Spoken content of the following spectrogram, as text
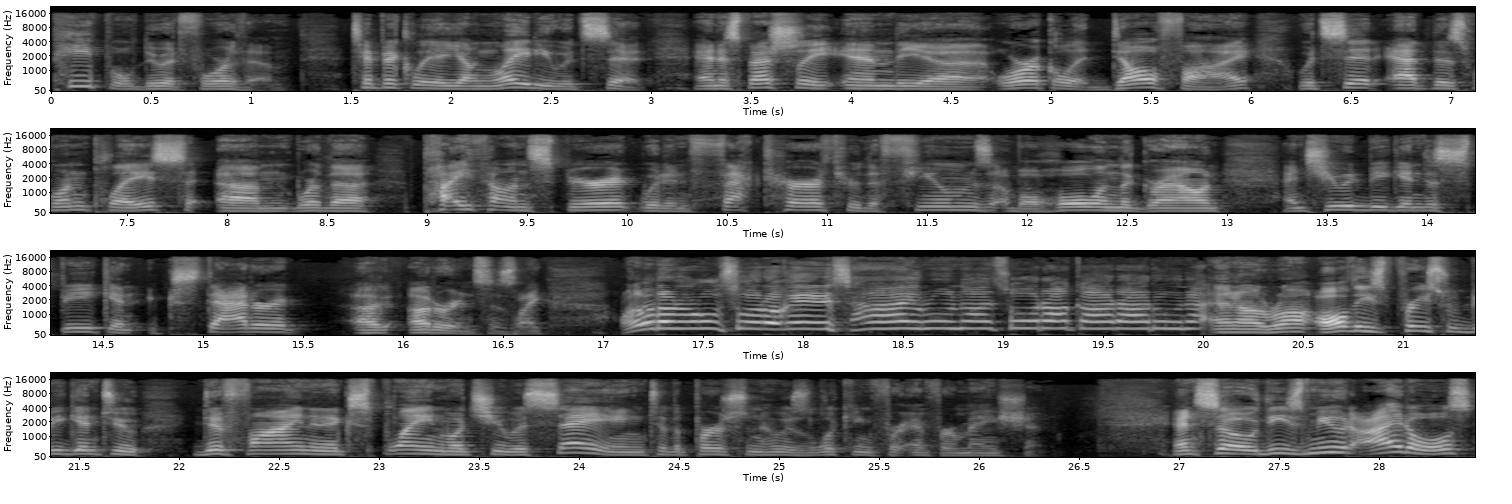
people do it for them typically a young lady would sit, and especially in the uh, oracle at Delphi, would sit at this one place um, where the python spirit would infect her through the fumes of a hole in the ground, and she would begin to speak in ecstatic uh, utterances like, and all these priests would begin to define and explain what she was saying to the person who was looking for information. And so these mute idols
